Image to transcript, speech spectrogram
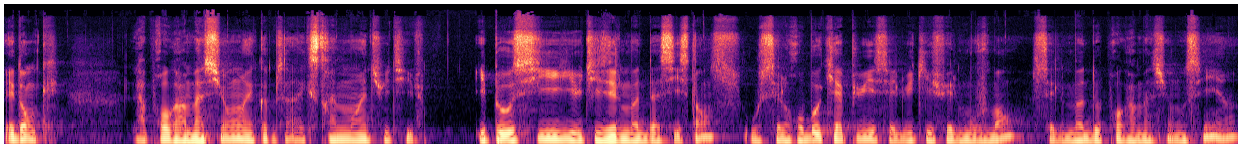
Et donc, la programmation est comme ça extrêmement intuitive. Il peut aussi utiliser le mode d'assistance, où c'est le robot qui appuie et c'est lui qui fait le mouvement. C'est le mode de programmation aussi. Hein.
